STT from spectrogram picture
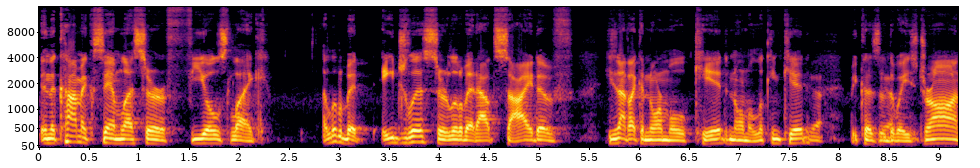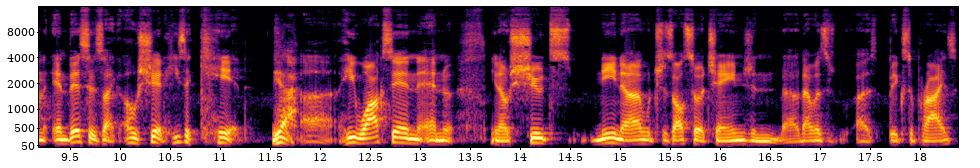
in the comic Sam Lesser feels like a little bit ageless or a little bit outside of he's not like a normal kid, a normal looking kid yeah. because of yeah. the way he's drawn. And this is like, oh shit, he's a kid. Yeah. Uh, he walks in and, you know, shoots Nina, which is also a change, and uh, that was a big surprise.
